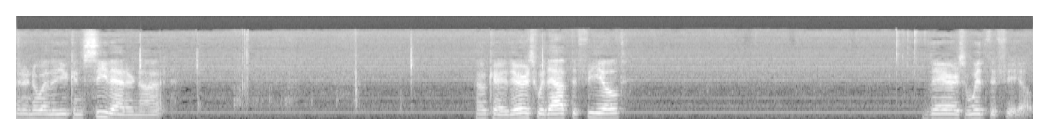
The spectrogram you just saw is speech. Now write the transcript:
I don't know whether you can see that or not. Okay, there's without the field. There's with the field.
